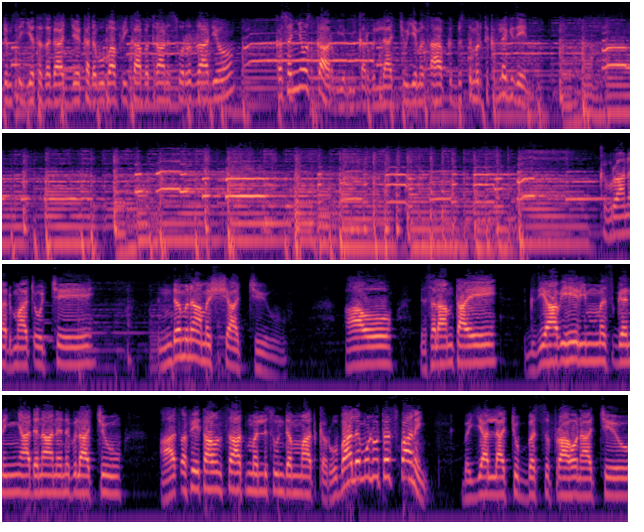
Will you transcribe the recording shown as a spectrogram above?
ድምፅ እየተዘጋጀ ከደቡብ አፍሪካ በትራንስወርር ራዲዮ ከሰኞ እስከ አርብ የሚቀርብላችሁ የመጽሐፍ ቅዱስ ትምህርት ክፍለ ጊዜ ነው። ክቡራን አድማጮቼ እንደምን አመሻችሁ? አዎ ለሰላምታዬ እግዚአብሔር ይመስገን እኛ ደናነን ብላችሁ አጸፌታውን ሰዓት መልሱ እንደማትቀሩ ባለሙሉ ተስፋ ነኝ። በያላችሁበት ስፍራ ሆናችሁ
